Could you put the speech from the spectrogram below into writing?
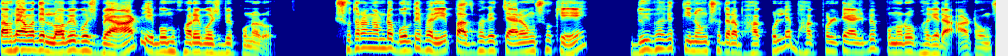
তাহলে আমাদের লবে বসবে আট এবং হরে বসবে পনেরো। সুতরাং আমরা বলতে পারি পাঁচ ভাগের চার অংশকে দুই ভাগের তিন অংশ দ্বারা ভাগ করলে ভাগফলটি আসবে পনেরো ভাগের আট অংশ।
